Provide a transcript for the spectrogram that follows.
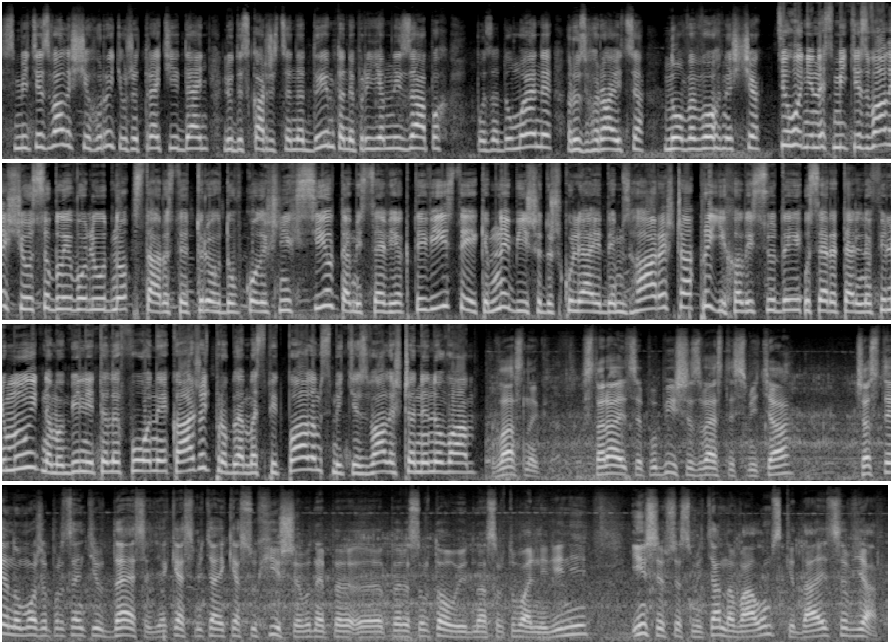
Сміттєзвалище горить уже третій день. Люди скаржаться на дим та неприємний запах. Позаду мене розгорається нове вогнище. Сьогодні на сміттєзвалищі особливо людно. Старости трьох довколишніх сіл та місцеві активісти, яким найбільше дошкуляє дим з гарища, приїхали сюди. Усе ретельно фільмують на мобільні телефони. Кажуть, проблема з підпалом сміттєзвалища не нова. Власник старається побільше звести сміття. Частину, може, процентів 10, яке сміття, яке сухіше, вони е, пересортовують на сортувальній лінії. Інше все сміття навалом скидається в яр.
